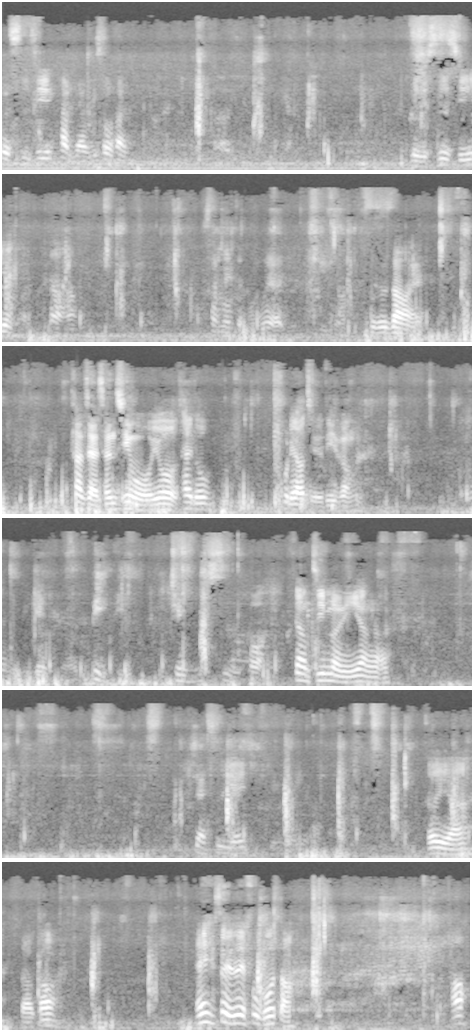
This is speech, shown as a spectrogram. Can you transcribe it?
个司机看起来不错看，女司机啊，上面怎么会有？不知道哎、看起来澄清我有太多不了解的地方，里面有地点军事化，像金门一样啊。现在是也可以啊，找到。哎、这里是富国岛。好，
